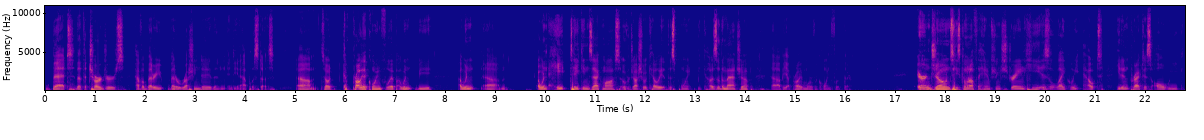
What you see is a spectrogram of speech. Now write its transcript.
bet that the Chargers have a better better rushing day than Indianapolis does. Um, so probably a coin flip. I wouldn't be I wouldn't um, I wouldn't hate taking Zach Moss over Joshua Kelley at this point because of the matchup. Uh, but yeah, probably more of a coin flip there. Aaron Jones, he's coming off the hamstring strain. He is likely out. He didn't practice all week,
